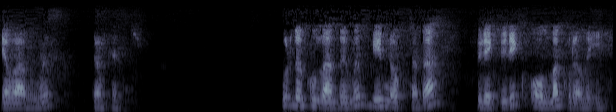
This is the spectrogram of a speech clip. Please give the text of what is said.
cevabımız 4 eder. Burada kullandığımız bir noktada süreklilik olma kuralı idi.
